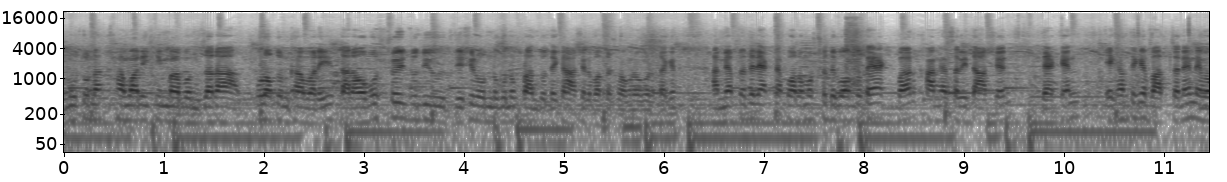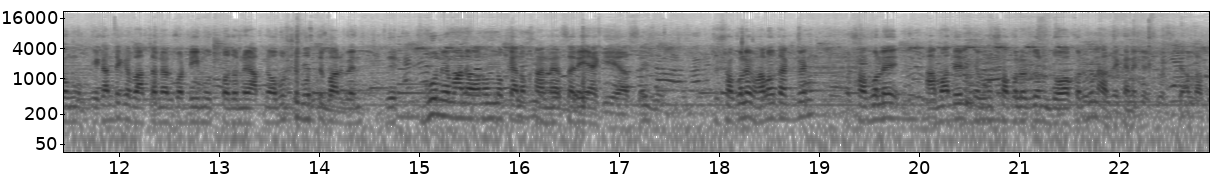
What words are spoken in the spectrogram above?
নতুন খামারি কিংবা যারা পুরাতন খামারি, তারা অবশ্যই যদি দেশের অন্য কোনো প্রান্ত থেকে হাঁসের বাচ্চা সংগ্রহ করে থাকেন, আমি আপনাদের একটা পরামর্শ দেবো। অন্তত একবার খান হেসারিতে আসেন, দেখেন, এখান থেকে বাচ্চা নেন এবং এখান থেকে বাচ্চা নেওয়ার পর ডিম উৎপাদনে আপনি অবশ্যই বুঝতে পারবেন যে গুণে মানে অনন্য কেন খান হেসারি এগিয়ে আছে। তো সকলে ভালো থাকবেন, সকলে আমাদের এবং সকলের জন্য দোয়া করবেন। আজ এখানে শেষ করছি। আল্লাহ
